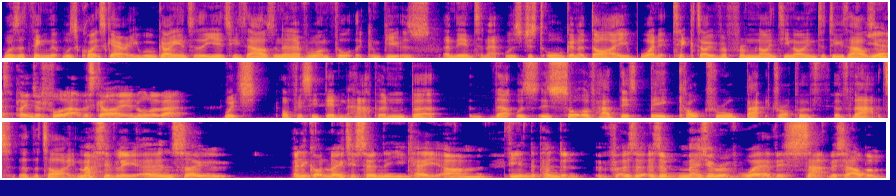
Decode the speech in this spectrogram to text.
was a thing that was quite scary. We were going into the year 2000 and everyone thought that computers and the internet was just all going to die when it ticked over from 99 to 2000, yeah, planes would fall out of the sky and all of that. which obviously didn't happen, but that was it sort of had this big cultural backdrop of, of that at the time. massively and so and it got noticed so in the uk um, the independent as a, as a measure of where this sat this album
